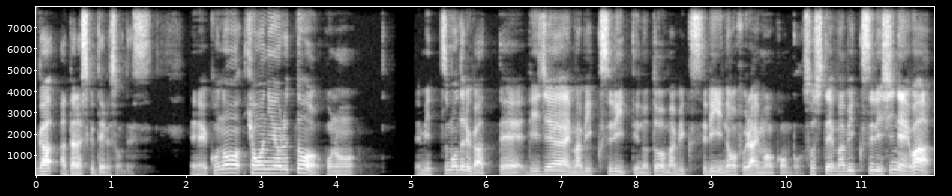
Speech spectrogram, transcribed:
ーが新しく出るそうです。えー、この表によると、この3つモデルがあって、DJI Mavic 3っていうのと Mavic 3のフライモーコンボ、そして Mavic 3シネは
